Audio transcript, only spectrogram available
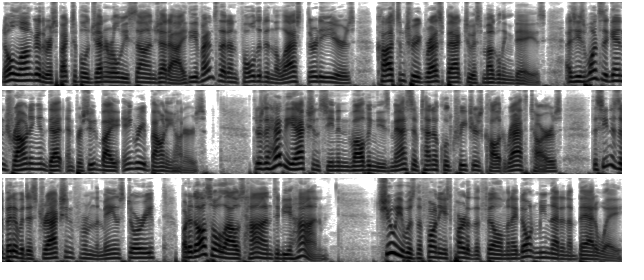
No longer the respectable general we saw in Jedi, the events that unfolded in the last 30 years caused him to regress back to his smuggling days, as he's once again drowning in debt and pursued by angry bounty hunters. There's a heavy action scene involving these massive tentacled creatures called Rathtars. The scene is a bit of a distraction from the main story, but it also allows Han to be Han. Chewie was the funniest part of the film, and I don't mean that in a bad way.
